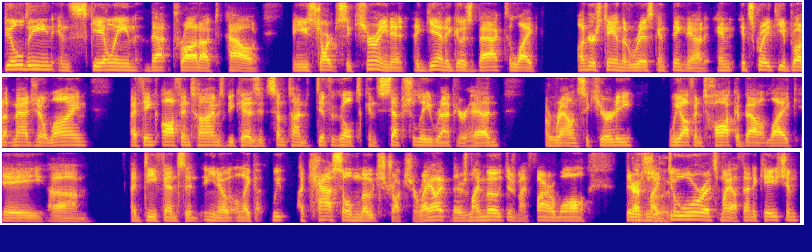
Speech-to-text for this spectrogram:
building and scaling that product out and you start securing it, again, it goes back to like understand the risk and thinking about it. And it's great that you brought up Maginot Line. I think oftentimes because it's sometimes difficult to conceptually wrap your head around security. We often talk about like a um, a defense and you know like a, a castle moat structure, right? There's my moat, there's my firewall, there's Absolutely. my door, it's my authentication,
